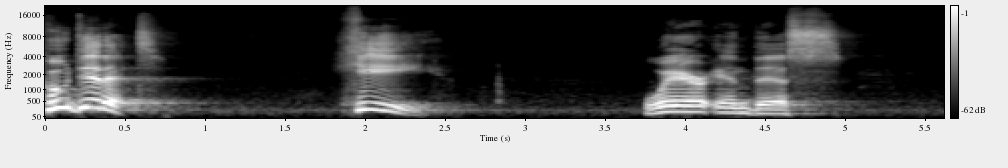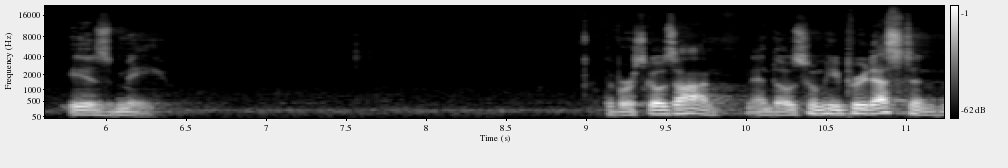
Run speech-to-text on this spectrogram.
Who did it? He. Where in this is me? The verse goes on, and those whom he predestined,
